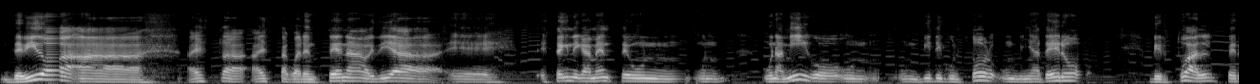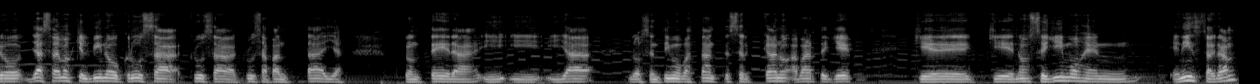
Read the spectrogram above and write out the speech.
Debido a, esta, a esta cuarentena, hoy día eh, es técnicamente un, amigo, un, viticultor, un viñatero virtual, pero ya sabemos que el vino cruza, cruza, cruza pantallas, fronteras y, ya lo sentimos bastante cercano, aparte que, que, nos seguimos en, Instagram.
